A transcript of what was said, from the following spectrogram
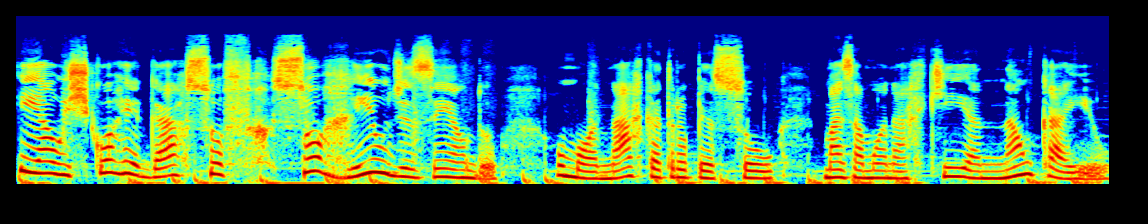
e, ao escorregar, sorriu, dizendo: O monarca tropeçou, mas a monarquia não caiu.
